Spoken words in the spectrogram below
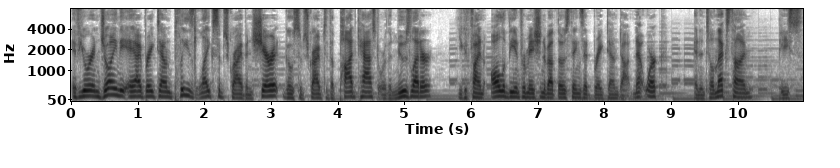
If you're enjoying the AI breakdown, please like, subscribe, and share it. Go subscribe to the podcast or the newsletter. You can find all of the information about those things at breakdown.network. And until next time, peace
